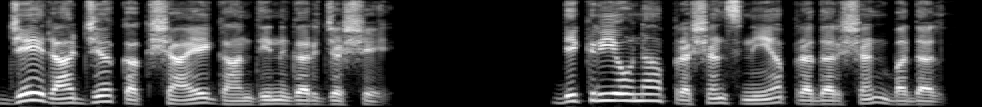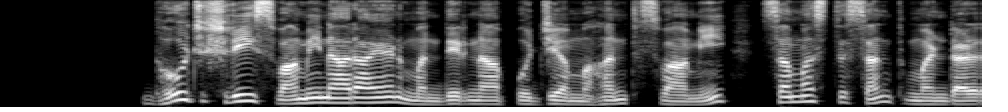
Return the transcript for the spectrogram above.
જે રાજ્ય કક્ષાએ ગાંધીનગર જશે. દીકરીઓના પ્રશંસનીય પ્રદર્શન બદલ ભુજ શ્રી સ્વામિનારાયણ મંદિરના પૂજ્ય મહંત સ્વામી, સમસ્ત સંત મંડળ,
